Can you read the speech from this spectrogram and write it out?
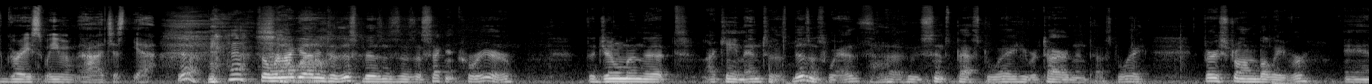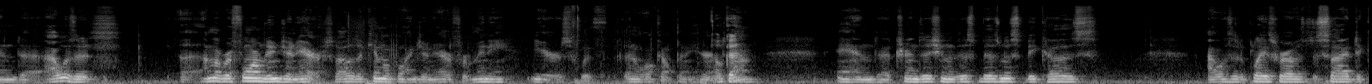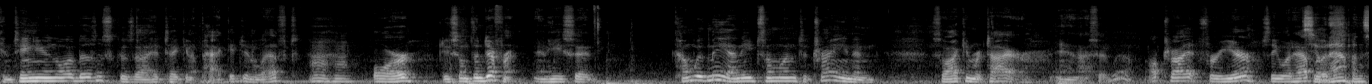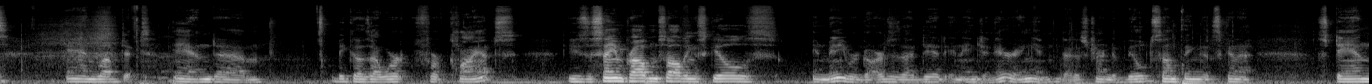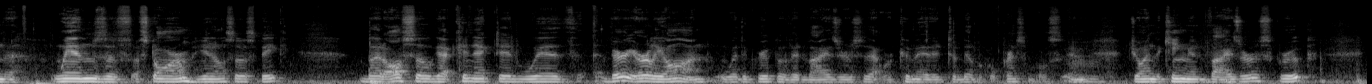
grace. We even ah, just yeah. Yeah. So when I got wow. into this business as a second career, the gentleman that I came into this business with, uh, who's since passed away, he retired and then passed away, very strong believer. And uh, I was a, uh, I'm a reformed engineer, so I was a chemical engineer for many years with an oil company here in Okay. town. And uh, transitioned to this business because I was at a place where I was decided to continue in the oil business because I had taken a package and left Mm-hmm. or do something different. And he said, Come with me. I need someone to train and so I can retire. And I said, Well, I'll try it for a year, see what happens. See what happens. And loved it. And um, because I work for clients, use the same problem solving skills in many regards as I did in engineering, and that is trying to build something that's going to stand the winds of a storm, you know, so to speak. But also got connected with very early on with a group of advisors that were committed to biblical principles and joined the Kingdom Advisors group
